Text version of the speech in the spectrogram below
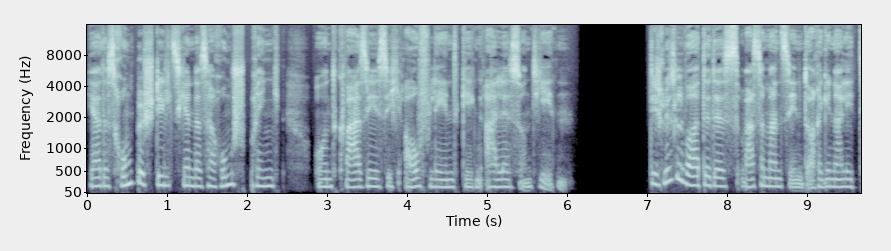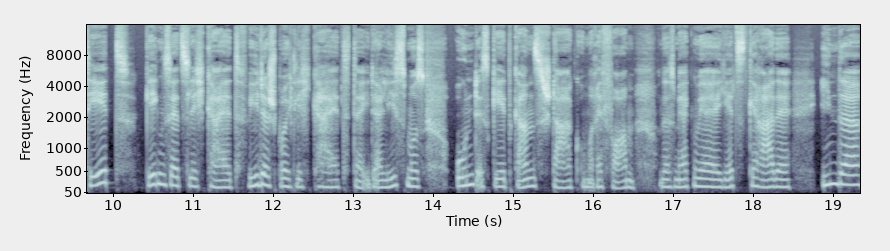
ja das Rumpelstilzchen, das herumspringt und quasi sich auflehnt gegen alles und jeden. Die Schlüsselworte des Wassermanns sind Originalität, Gegensätzlichkeit, Widersprüchlichkeit, der Idealismus und es geht ganz stark um Reform. Und das merken wir jetzt gerade in der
